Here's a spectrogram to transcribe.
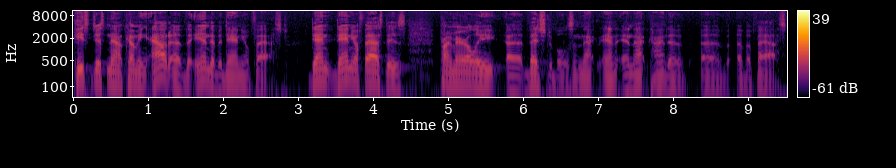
He's just now coming out of the end of a Daniel fast. Dan- Daniel fast is primarily uh, vegetables and that, and, and that kind of, of, of a fast.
